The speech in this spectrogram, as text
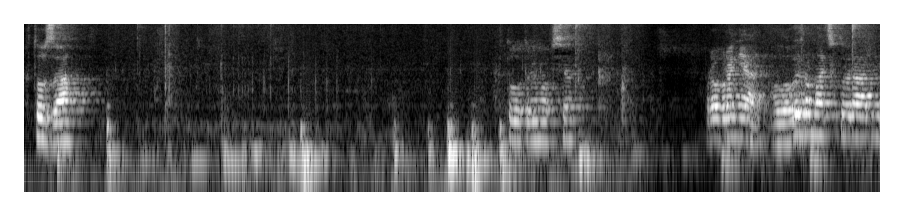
Хто за? Хто утримався? Про обрання голови громадської ради,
